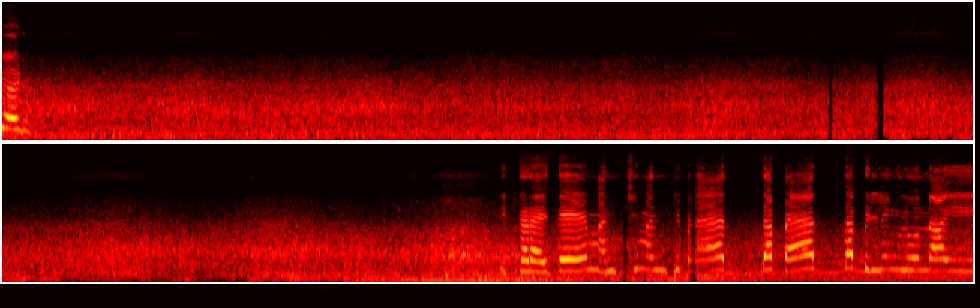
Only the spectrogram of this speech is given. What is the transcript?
చూడు ఇక్కడైతే మంచి మంచి పెద్ద పెద్ద బిల్డింగ్లు ఉన్నాయి.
